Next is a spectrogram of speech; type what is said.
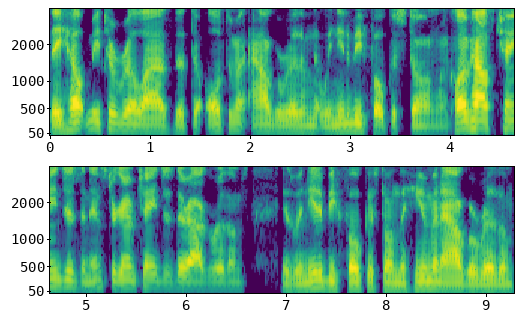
they help me to realize that the ultimate algorithm that we need to be focused on when clubhouse changes and instagram changes their algorithms is we need to be focused on the human algorithm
